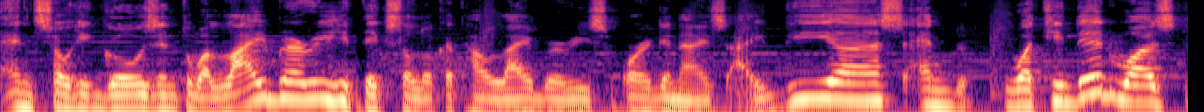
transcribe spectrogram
And so he goes into a library, he takes a look at how libraries organize ideas. And what he did was,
